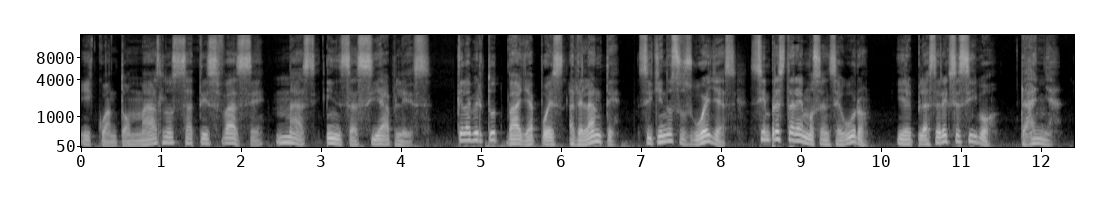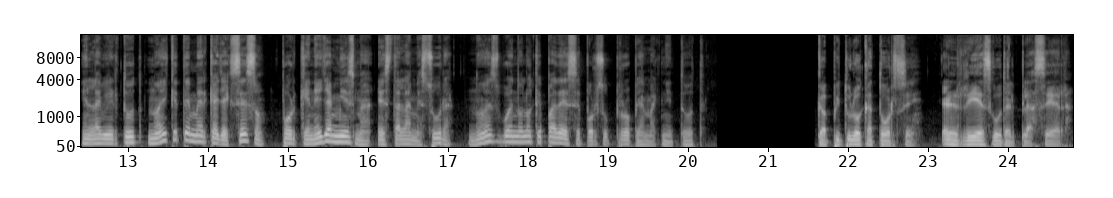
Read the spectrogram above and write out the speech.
y cuanto más los satisface, más insaciables. Que la virtud vaya, pues, adelante, siguiendo sus huellas, siempre estaremos en seguro, y el placer excesivo daña. En la virtud no hay que temer que haya exceso, porque en ella misma está la mesura. No es bueno lo que padece por su propia magnitud. Capítulo 14. El riesgo del placer.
